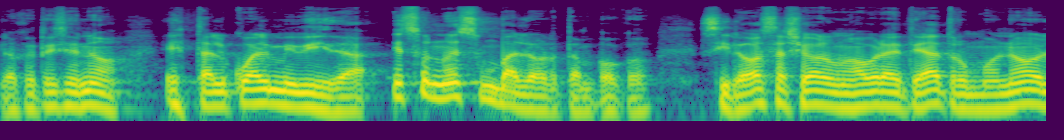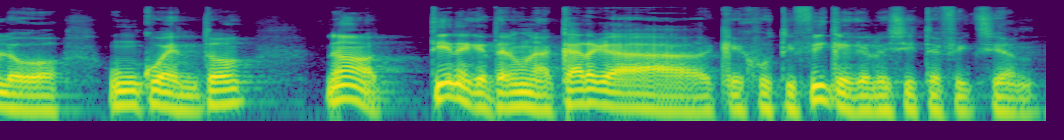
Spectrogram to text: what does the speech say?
Los que te dicen, no, es tal cual mi vida. Eso no es un valor tampoco. Si lo vas a llevar a una obra de teatro, un monólogo, un cuento, no, tiene que tener una carga que justifique que lo hiciste ficción.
